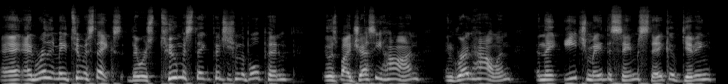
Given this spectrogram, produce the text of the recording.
And, and really, made two mistakes. There was two mistake pitches from the bullpen. It was by Jesse Hahn and Greg Holland, and they each made the same mistake of giving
